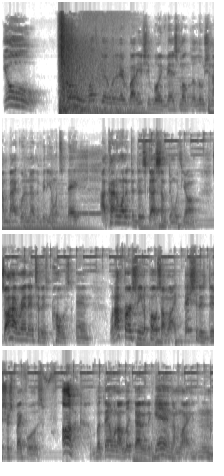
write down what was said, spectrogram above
Yo, Boom, what's good with it, everybody? It's your boy Vince Smoke Lelouch, and I'm back with another video. And today, I kind of wanted to discuss something with y'all. So I ran into this post, and when I first seen the post, I'm like, this shit is disrespectful as fuck. But then when I looked at it again, I'm like, hmm,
